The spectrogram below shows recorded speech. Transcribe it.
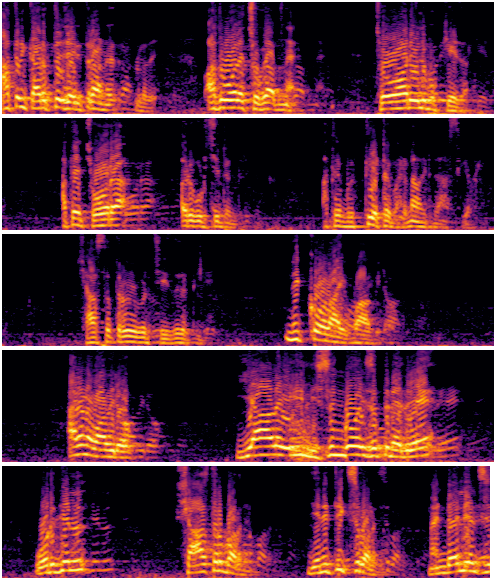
അത്രയും കറുത്ത ചരിത്രമാണ് ഉള്ളത്. അതുപോലെ ചുകന്ന് ചോരയിൽ ബുക്ക് ചെയ്ത അത്രയും ചോര അവർ കുടിച്ചിട്ടുണ്ട്. അത്രയും വൃത്തികെട്ട ഭരണമായിരുന്നു നാസ്തിക ഭരണം ശാസ്ത്രത്തിലൂടെ ഇവർ ചെയ്ത് കിട്ടില്ലേ നിക്കോളായി വാവിലോ. ആരാണ് വാവിലോ? ഇയാളെ ഈ ലിസിംഗോയിസത്തിനെതിരെ ഒറിജിനൽ ശാസ്ത്രം പറഞ്ഞു. ജെനറ്റിക്സ് പറഞ്ഞു. മെന്റാലിയൻസ്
